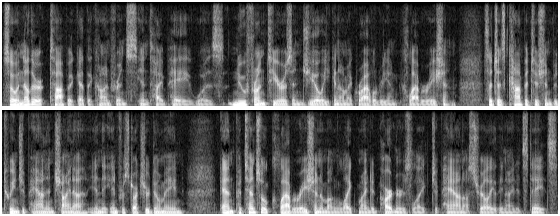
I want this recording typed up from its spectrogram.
So, another topic at the conference in Taipei was new frontiers in geoeconomic rivalry and collaboration, such as competition between Japan and China in the infrastructure domain, and potential collaboration among like minded partners like Japan, Australia, the United States.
